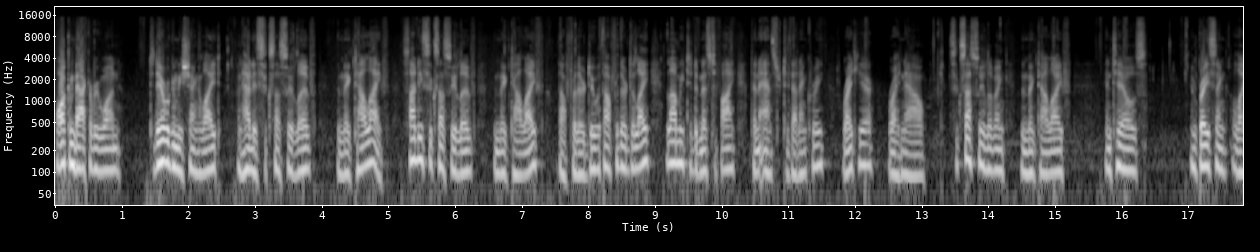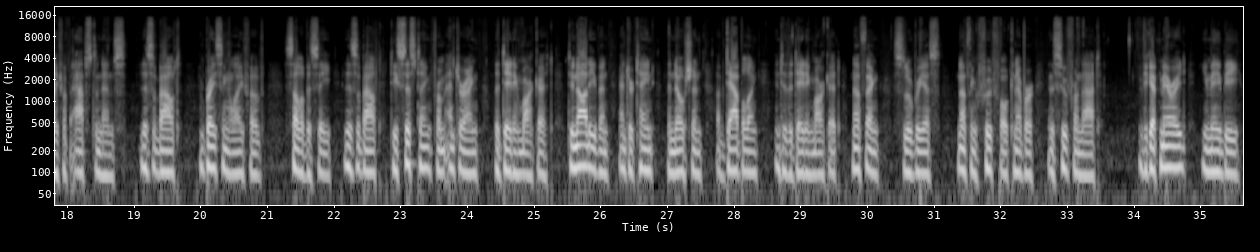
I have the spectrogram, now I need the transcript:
Welcome back, everyone. Today we're going to be shedding light on how to successfully live the MGTOW life. So, how do you successfully live the MGTOW life? Without further ado, without further delay, allow me to demystify the answer to that inquiry right here, right now. Successfully living the MGTOW life entails embracing a life of abstinence. It is about embracing a life of celibacy. It is about desisting from entering the dating market. Do not even entertain the notion of dabbling into the dating market. Nothing salubrious, nothing fruitful can ever ensue from that. If you get married, you may be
